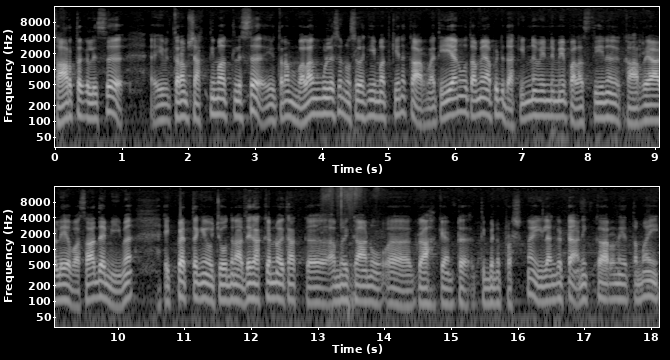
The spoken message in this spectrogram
සාර්ථක ලෙස ඒ තරම් ශක්තිමත් ලෙස ඒ තරම් වලංගු ලෙස නොසලකීමත් කියන කාරණ. ඒ අනුව තමයි අපිට දකින්න වෙන්න මේ පලස්තීන කාර්යාලය වසා දැමීම එක් පැත්තකින් චෝදනා දෙකක් කරනවා එකක් ඇමරිකානු ග්‍රාහකයන්ට තිබෙන ප්‍රශ්න ඊළඟට අනික්කාරණය තමයි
